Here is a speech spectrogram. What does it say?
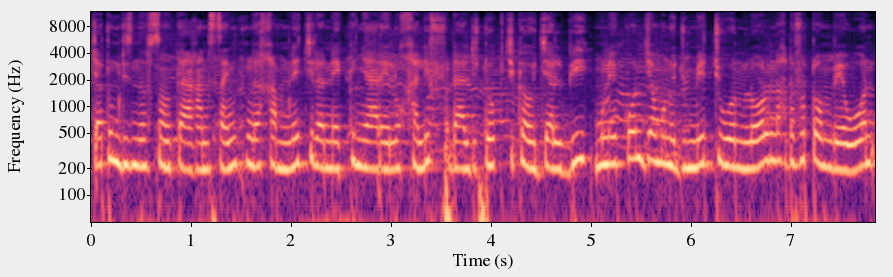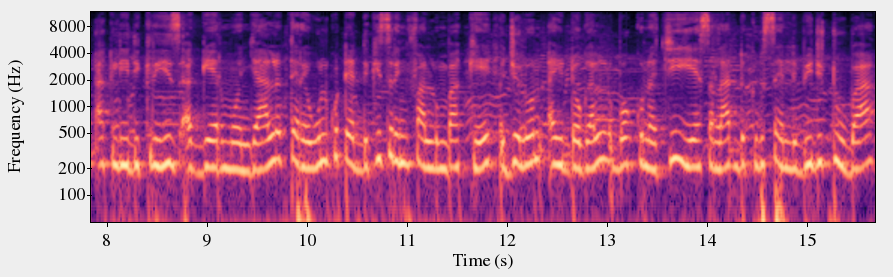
ci atum 1945 nga xam ne ci la nekk ñaareelu xalif daal di toog ci kaw jal bi. Mu nekkoon jamono ju métti woon lool ndax dafa tombé woon ak lii di crise ak guerre mondiale. Terewul ku tedd ki sëriñ fàllu mbàkke jëloon ay dogal bokk na ci yeesalaat dëkk bu sell bi di Touba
